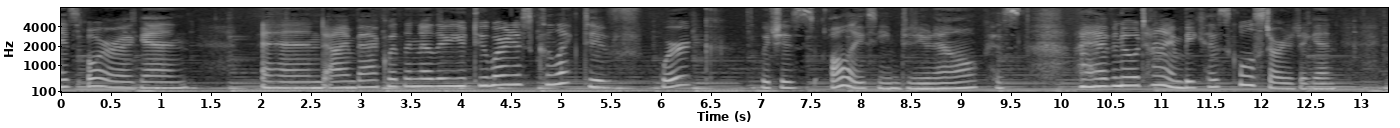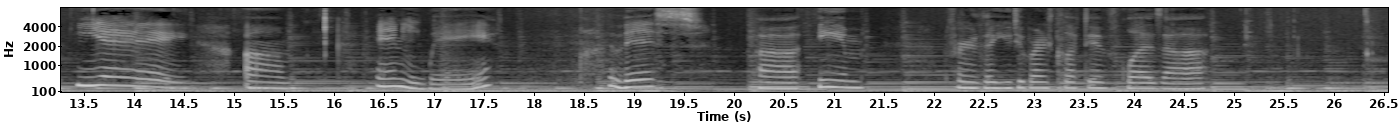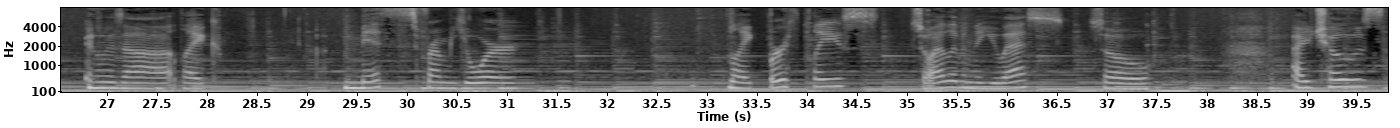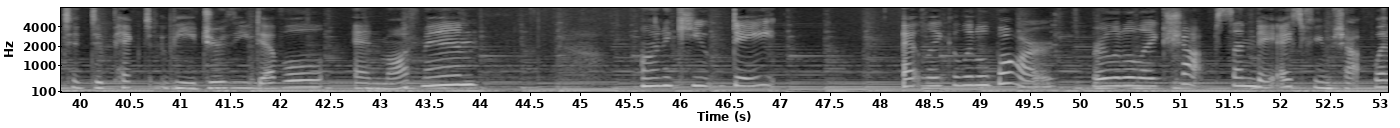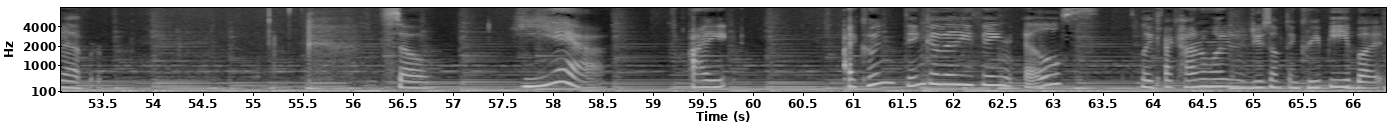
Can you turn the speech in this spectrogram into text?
it's Aura again, and I'm back with another YouTube Artist Collective work, which is all I seem to do now because I have no time because school started again. Yay! Um, anyway, this uh, theme for the YouTube Artist Collective was uh, it was uh like myths from your like birthplace. So I live in the US, so I chose to depict the Jersey Devil and Mothman on a cute date at like a little bar or a little like shop, sundae ice cream shop, whatever. So, yeah. I I couldn't think of anything else. Like I kind of wanted to do something creepy, but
